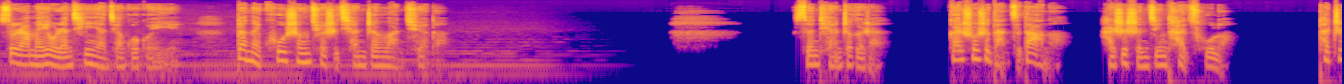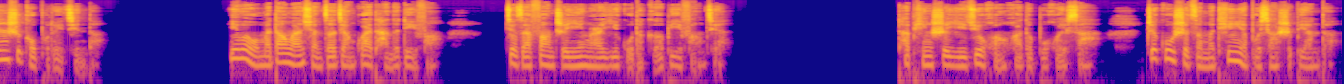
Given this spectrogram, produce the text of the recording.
虽然没有人亲眼见过鬼影，但那哭声却是千真万确的。森田这个人，该说是胆子大呢，还是神经太粗了？他真是够不对劲的。因为我们当晚选择讲怪谈的地方，就在放置婴儿遗骨的隔壁房间。他平时一句谎话都不会撒，这故事怎么听也不像是编的。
